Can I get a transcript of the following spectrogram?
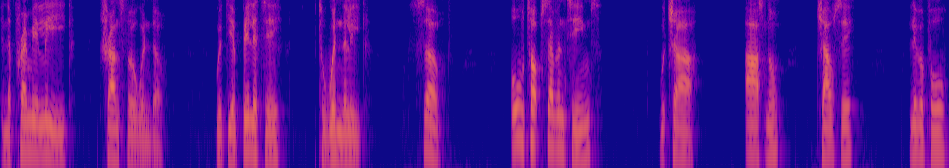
in the Premier League transfer window with the ability to win the league. So, all top seven teams, which are Arsenal, Chelsea, Liverpool,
